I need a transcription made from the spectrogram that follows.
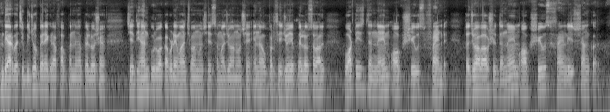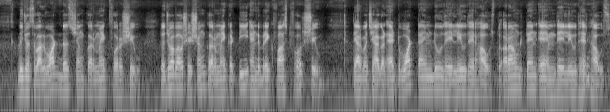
ત્યાર પછી બીજો પેરેગ્રાફ આપણને આપેલો છે, જે ધ્યાનપૂર્વક આપણે વાંચવાનું છે, સમજવાનો છે, એના ઉપરથી જોઈએ પહેલો સવાલ what is the name of Shiv's friend તો જવાબ આવશે the name of Shiv's friend is Shankar બીજો સવાલ what does Shankar make for Shiv તો જવાબ આવશે Shankar make tea and breakfast for Shiv ત્યાર પછી આગળ at what time do they leave their house તો around ten AM they leave their house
